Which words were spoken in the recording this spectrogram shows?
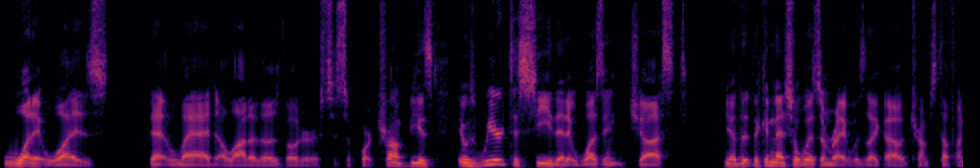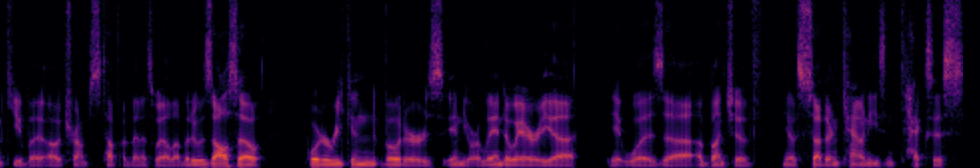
what it was that led a lot of those voters to support Trump because it was weird to see that it wasn't just you know, the, the conventional wisdom, right, was like, oh, Trump's tough on Cuba, oh, Trump's tough on Venezuela, but it was also Puerto Rican voters in the Orlando area. It was uh, a bunch of you know southern counties in Texas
